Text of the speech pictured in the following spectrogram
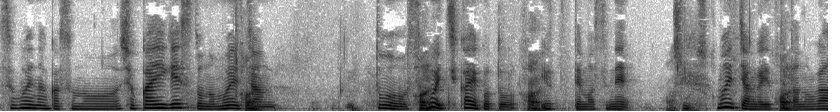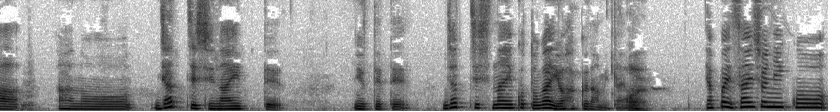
すごいなんかその初回ゲストの萌えちゃんとすごい近いことを言ってますね。あそうですか。萌えちゃんが言ってたのが、あのジャッジしないって言っててジャッジしないことが余白だみたいな、はい。やっぱり最初にこう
